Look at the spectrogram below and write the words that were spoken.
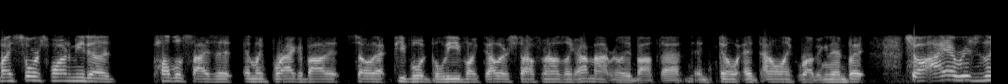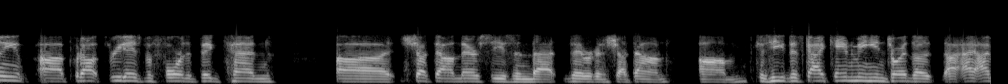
my source wanted me to publicize it and like brag about it so that people would believe like the other stuff, and I was like, I'm not really about that, and don't I don't like rubbing them. But so I originally uh, put out three days before the Big Ten uh, shut down their season that they were going to shut down. Um because he this guy came to me he enjoyed the I,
